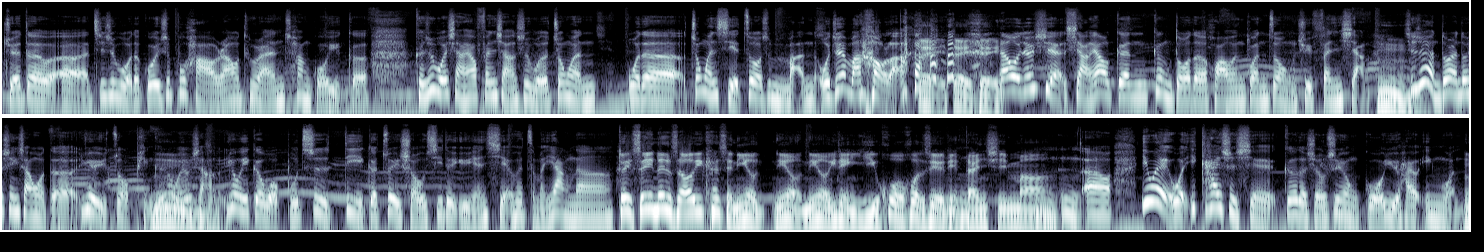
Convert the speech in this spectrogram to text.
觉得呃，其实我的国语是不好，然后突然唱国语歌。可是我想要分享的是我的中文，我的中文写作是蛮，我觉得蛮好了。对对对。然后我就想想要跟更多的华文观众去分享。嗯，其实很多人都欣赏我的粤语作品，可是我又想用一个我不是第一个最熟悉的语言写，会怎么样呢？对，所以那个时候一开始你有你有你有一点疑惑，或者是有点担心吗？嗯嗯呃，因为我一开始写歌的时候是用国语还有英文的，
